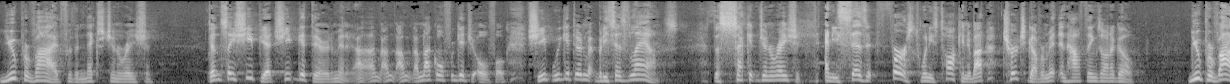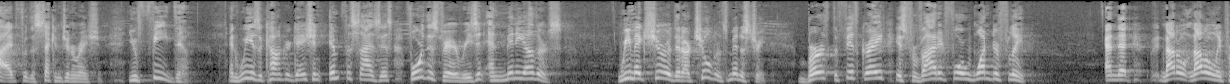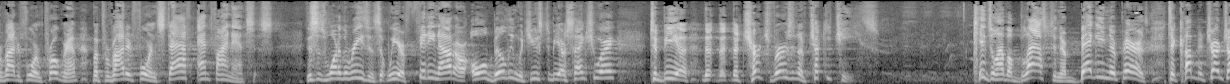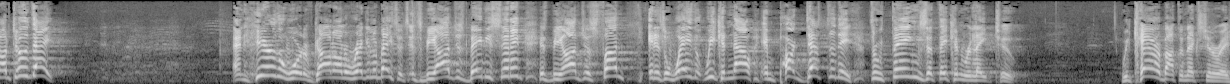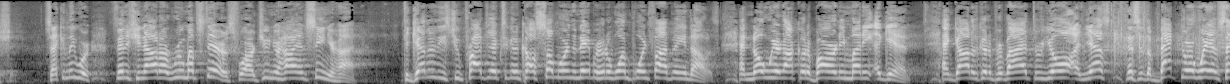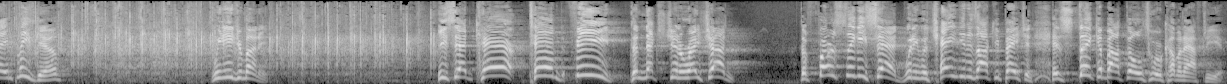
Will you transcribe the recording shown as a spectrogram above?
You provide for the next generation. Doesn't say sheep yet. Sheep get there in a minute. I, am I'm, I'm not going to forget you, old folk. Sheep, we get there in a minute. But he says lambs, the second generation. And he says it first when he's talking about church government and how things ought to go. You provide for the second generation, you feed them. And we as a congregation emphasize this for this very reason and many others. We make sure that our children's ministry, birth to fifth grade, is provided for wonderfully. And that not, not only provided for in program, but provided for in staff and finances. This is one of the reasons that we are fitting out our old building, which used to be our sanctuary, to be a, the, the, the church version of Chuck E. Cheese. Kids will have a blast and they're begging their parents to come to church on Tuesday and hear the Word of God on a regular basis. It's beyond just babysitting, it's beyond just fun. It is a way that we can now impart destiny through things that they can relate to. We care about the next generation. Secondly, we're finishing out our room upstairs for our junior high and senior high. Together, these two projects are going to cost somewhere in the neighborhood of $1.5 million. And no, we're not going to borrow any money again. And God is going to provide through y'all. And yes, this is a backdoor way of saying, please give. We need your money. He said, care, tend, feed the next generation. The first thing he said when he was changing his occupation is think about those who are coming after you.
